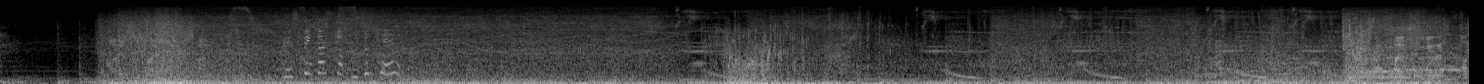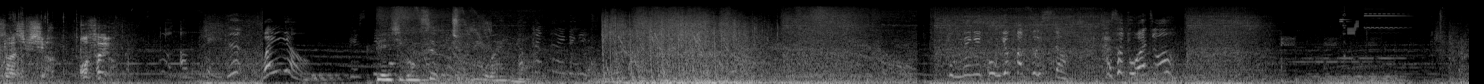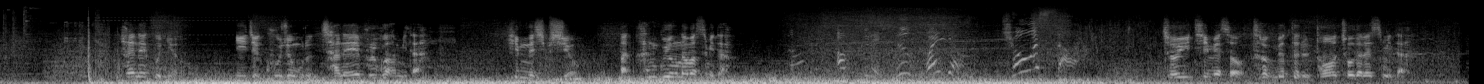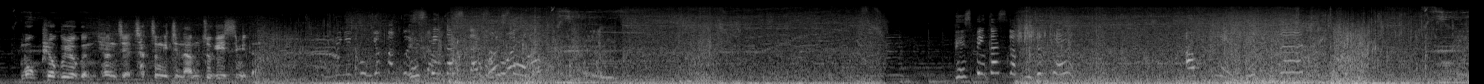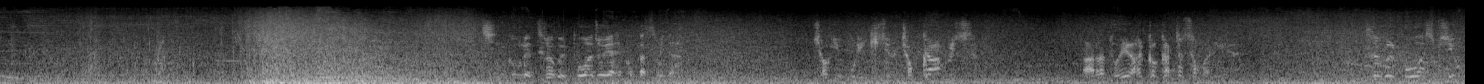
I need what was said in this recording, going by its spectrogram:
변시공습 준비 완료. 동맹이 공격받고 있어. 가서 도와줘. 해냈군요. 이제 구조물은 잔해에 불과합니다. 힘내십시오. 딱 한 구역 남았습니다. 업그레이드 완료. 좋았어. 저희 팀에서 트럭 몇 대를 더 조달했습니다. 목표 구역은 현재 작전기지 남쪽에 있습니다. 베스핀 가스가 더 있어. 베스핀 가스가 부족해. 업그레이드 끝. 친구분의 트럭을 도와줘야 할 것 같습니다. 적이 우리 기지를 접근하고 있어. 알아둬야 할 것 같아서 말이야. 트럭을 보호하십시오.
